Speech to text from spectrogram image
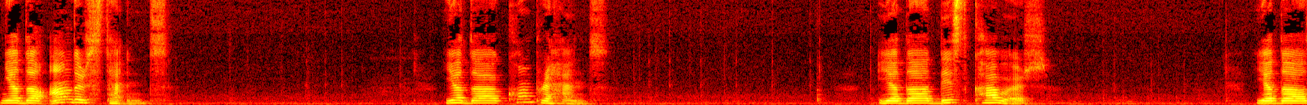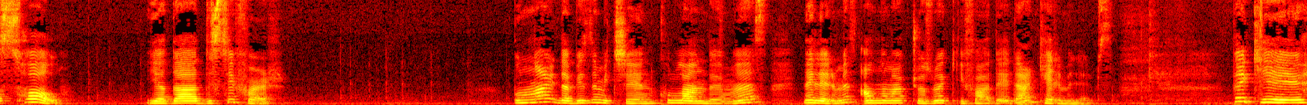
Ya da understand ya da comprehend ya da discover ya da solve ya da decipher. Bunlar da bizim için kullandığımız nelerimiz? Anlamak, çözmek ifade eden kelimelerimiz. Peki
